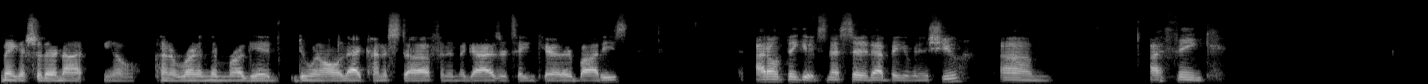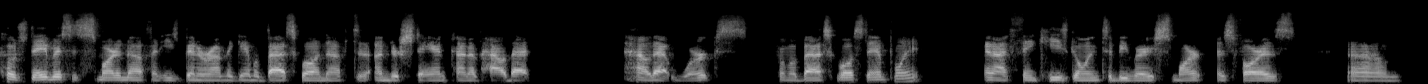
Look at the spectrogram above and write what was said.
making sure they're not, you know, kind of running them rugged, doing all of that kind of stuff. And then the guys are taking care of their bodies. I don't think it's necessarily that big of an issue. Um, I think Coach Davis is smart enough and he's been around the game of basketball enough to understand kind of how that how that works from a basketball standpoint. And I think he's going to be very smart as far as um,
